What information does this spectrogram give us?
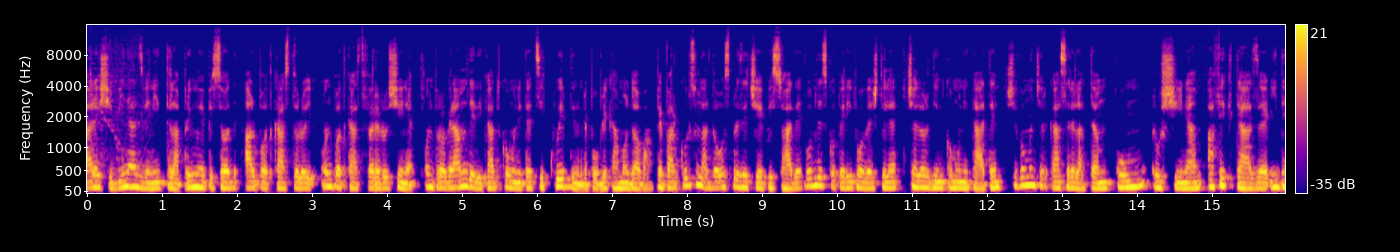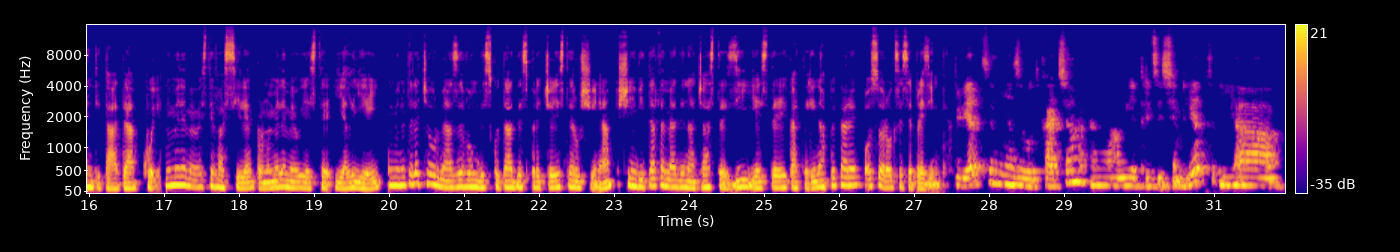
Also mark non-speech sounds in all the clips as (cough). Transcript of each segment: Salutare și bine ați venit la primul episod al podcastului Un podcast fără rușine, un program dedicat comunității queer din Republica Moldova. Pe parcursul a 12 episoade vom descoperi poveștile celor din comunitate și vom încerca să relatăm cum rușinea afectează identitatea queer. Numele meu este Vasile, pronumele meu este el, ei. În minutele ce urmează vom discuta despre ce este rușinea și invitata mea din această zi este Caterina, pe care o să o rog să se prezinte. Привет, меня зовут Катя, мне 37 лет, я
